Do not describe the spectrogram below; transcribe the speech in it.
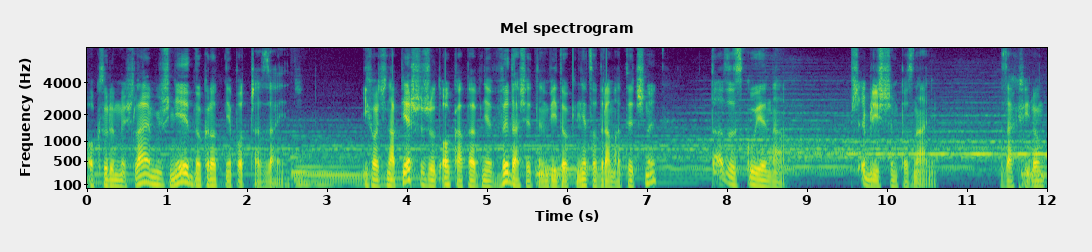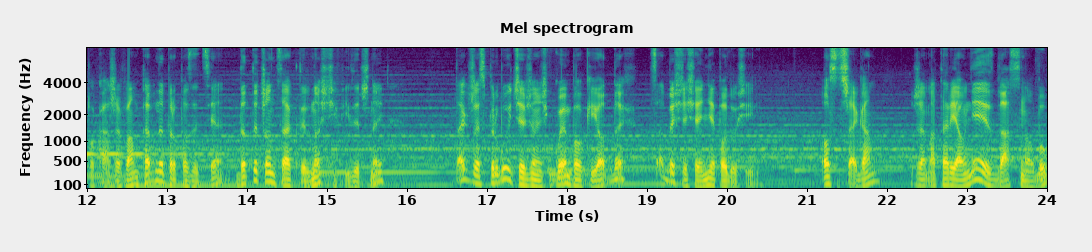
o którym myślałem już niejednokrotnie podczas zajęć. I choć na pierwszy rzut oka pewnie wyda się ten widok nieco dramatyczny, to zyskuje na przy bliższym poznaniu. Za chwilę pokażę Wam pewne propozycje dotyczące aktywności fizycznej, także spróbujcie wziąć głęboki oddech, co byście się nie podusili. Ostrzegam, że materiał nie jest dla snobów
